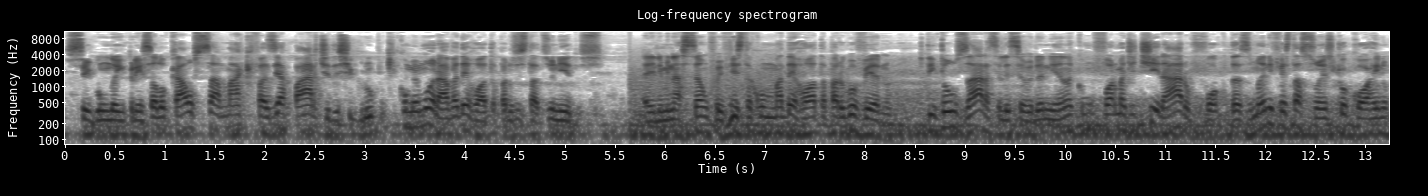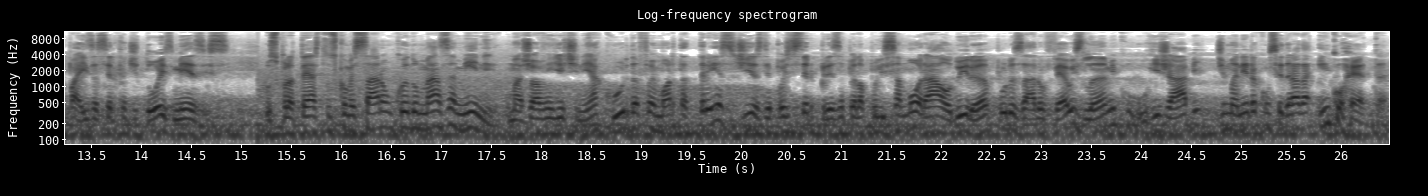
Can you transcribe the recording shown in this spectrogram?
Segundo a imprensa local, Samak fazia parte deste grupo que comemorava a derrota para os Estados Unidos. A eliminação foi vista como uma derrota para o governo, que tentou usar a seleção iraniana como forma de tirar o foco das manifestações que ocorrem no país há cerca de dois meses. Os protestos começaram quando Mazamini, uma jovem de etnia curda, foi morta três dias depois de ser presa pela polícia moral do Irã por usar o véu islâmico, o hijab, de maneira considerada incorreta.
